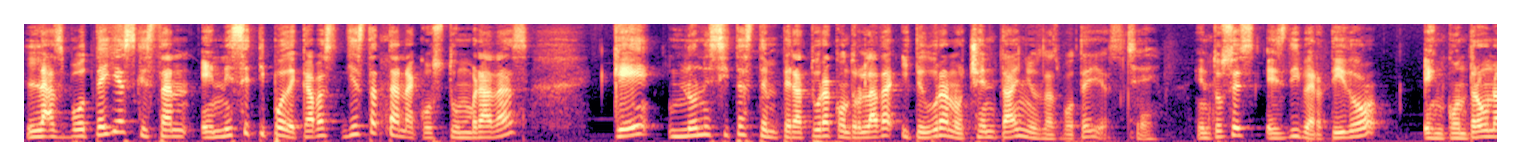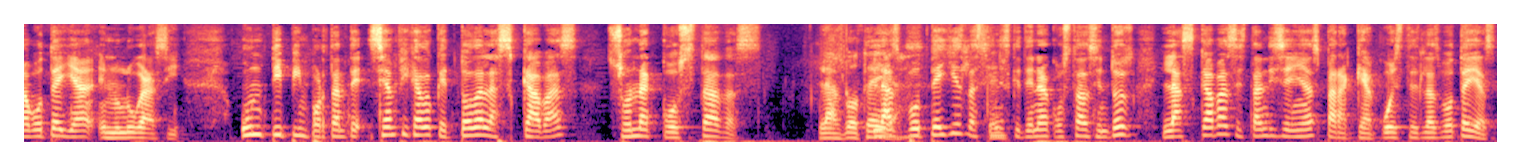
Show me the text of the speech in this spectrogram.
Las botellas que están en ese tipo de cavas ya están tan acostumbradas que no necesitas temperatura controlada y te duran 80 años las botellas. Sí. Entonces es divertido encontrar una botella en un lugar así. Un tip importante, ¿se han fijado que todas las cavas son acostadas? Las botellas. Las botellas las tienes que tener acostadas. Entonces, las cavas están diseñadas para que acuestes las botellas.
